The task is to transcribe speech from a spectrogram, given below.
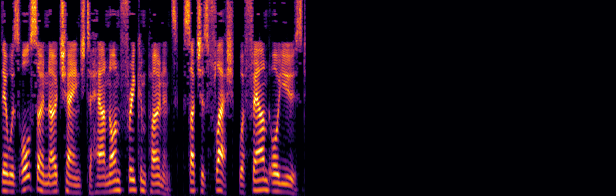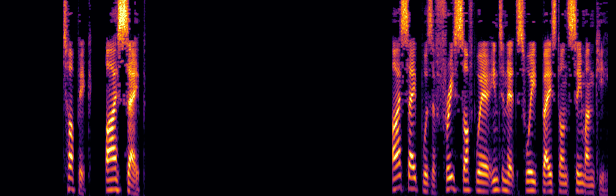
There was also no change to how non-free components, such as Flash, were found or used. Topic: Iceape. Iceape was a free software Internet suite based on SeaMonkey.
